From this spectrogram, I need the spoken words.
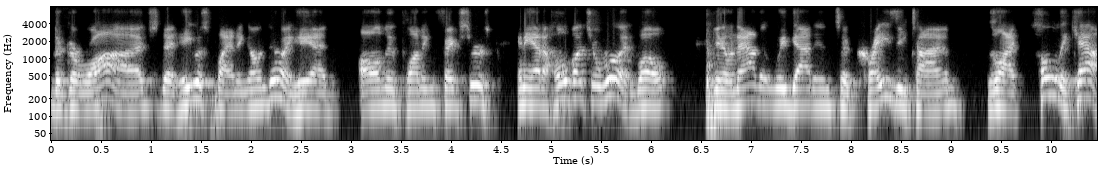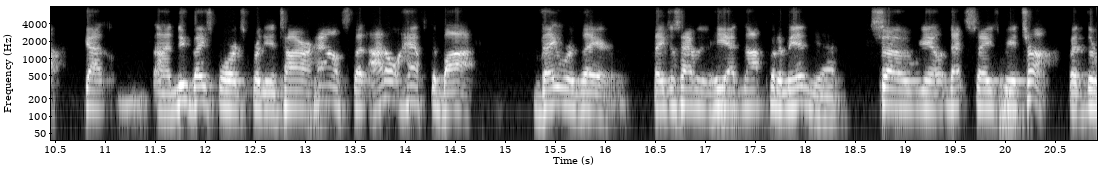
the garage that he was planning on doing. He had all new plumbing fixtures and he had a whole bunch of wood. Well, you know, now that we got into crazy time, it's like, holy cow, got uh, new baseboards for the entire house that I don't have to buy. They were there. They just haven't, he had not put them in yet. So, you know, that saves me a chunk. But the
